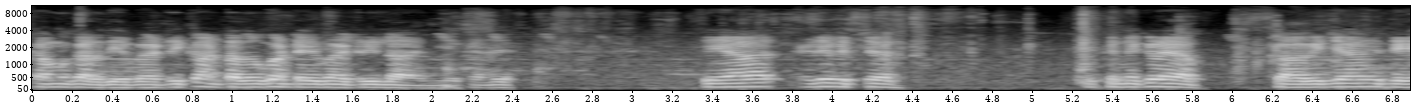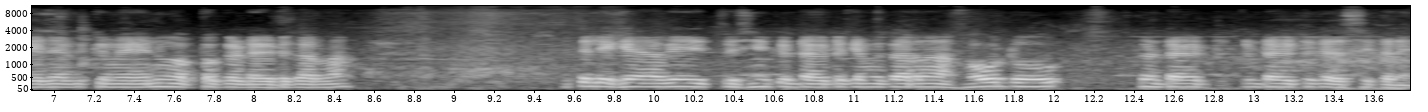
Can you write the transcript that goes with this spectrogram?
ਕੰਮ ਕਰਦੀ ਹੈ ਬੈਟਰੀ ਘੰਟਾ ਦੋ ਘੰਟੇ ਬੈਟਰੀ ਲਾ ਜਾਂਦੀ ਹੈ ਕਹਿੰਦੇ। ਤੇ ਆ ਇਹਦੇ ਵਿੱਚ ਇੱਕ ਨਿਕਲਿਆ, ਕਾਗਜ਼ ਆ, ਦੇਖਦੇ ਹਾਂ ਵੀ ਕਿਵੇਂ ਇਹਨੂੰ ਆਪਾਂ ਕੰਟੈਕਟ ਕਰਨਾ। ਇੱਥੇ ਲਿਖਿਆ ਵੀ ਤੁਸੀਂ ਕੰਟੈਕਟ ਕਿਵੇਂ ਕਰਨਾ ਹਾਊ ਟੂ ਕੰਟੈਕਟ ਕੰਟੈਕਟ ਕੈਸੇ ਕरें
